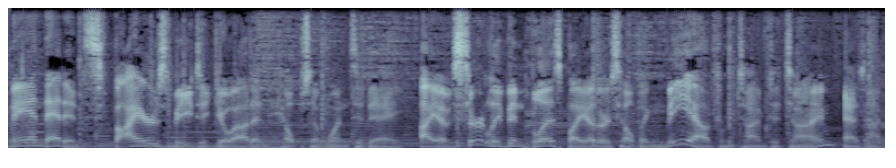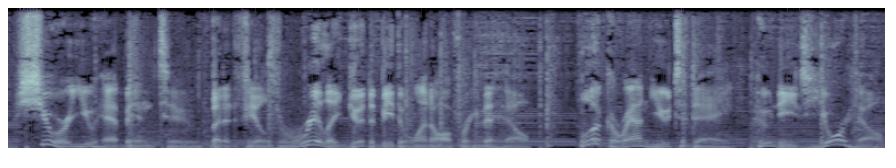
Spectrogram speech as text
Man, that inspires me to go out and help someone today. I have certainly been blessed by others helping me out from time to time, as I'm sure you have been too. But it feels really good to be the one offering the help. Look around you today. Who needs your help?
